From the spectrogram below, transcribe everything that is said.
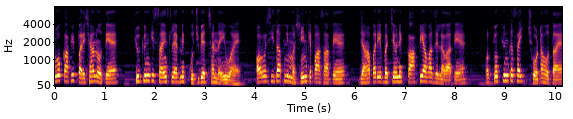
वो काफ़ी परेशान होते हैं क्योंकि उनकी साइंस लैब में कुछ भी अच्छा नहीं हुआ है। और वो सीधा अपनी मशीन के पास आते हैं, जहाँ पर ये बच्चे उन्हें काफ़ी आवाज़ें लगाते हैं और क्योंकि उनका साइज़ छोटा होता है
